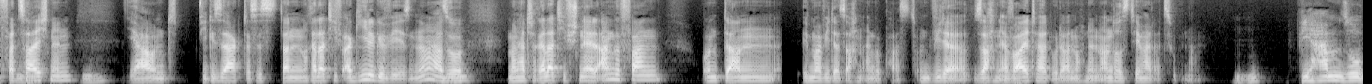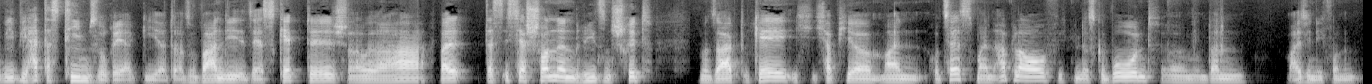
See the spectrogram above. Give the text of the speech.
verzeichnen. Mhm. mhm. Ja, und wie gesagt, das ist dann relativ agil gewesen. Ne? Also mhm. man hat relativ schnell angefangen und dann immer wieder Sachen angepasst und wieder Sachen erweitert oder noch ein anderes Thema dazu genommen. Mhm. Wie haben so, wie, wie hat das Team so reagiert? Also waren die sehr skeptisch? Ah, weil das ist ja schon ein Riesenschritt. Man sagt, okay, ich, ich habe hier meinen Prozess, meinen Ablauf, ich bin das gewohnt ähm, und dann, weiß ich nicht, von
